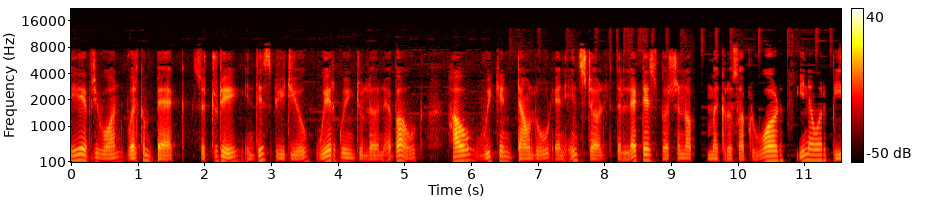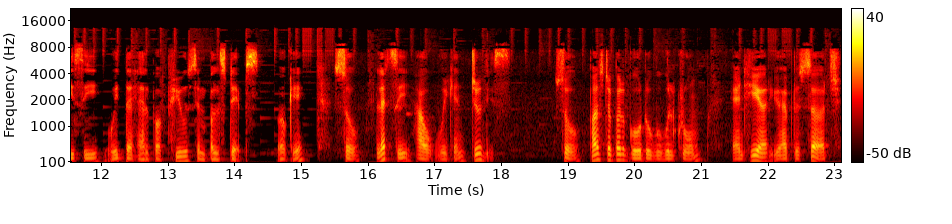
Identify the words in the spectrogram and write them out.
Hey everyone, welcome back. So today in this video we are going to learn about how we can download and install the latest version of Microsoft Word in our PC with the help of few simple steps. Okay, so let's see how we can do this. So first of all go to Google Chrome and here you have to search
